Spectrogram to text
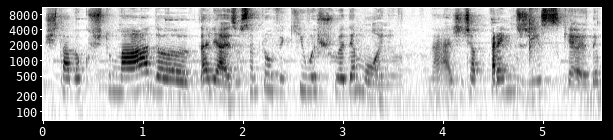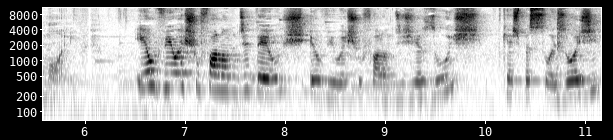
estava acostumada. Aliás, eu sempre ouvi que o Exu é demônio, né? A gente aprende isso que é demônio. E eu vi o Exu falando de Deus, eu vi o Exu falando de Jesus, que as pessoas hoje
